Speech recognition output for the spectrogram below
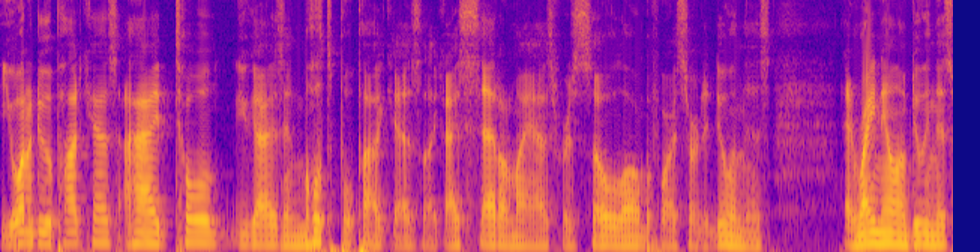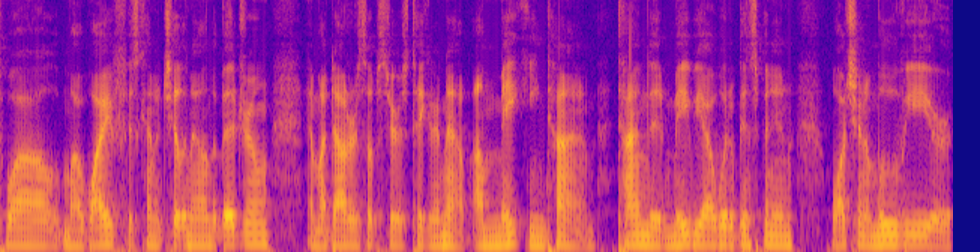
you want to do a podcast i told you guys in multiple podcasts like i sat on my ass for so long before i started doing this and right now, I'm doing this while my wife is kind of chilling out in the bedroom and my daughter's upstairs taking a nap. I'm making time, time that maybe I would have been spending watching a movie or,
